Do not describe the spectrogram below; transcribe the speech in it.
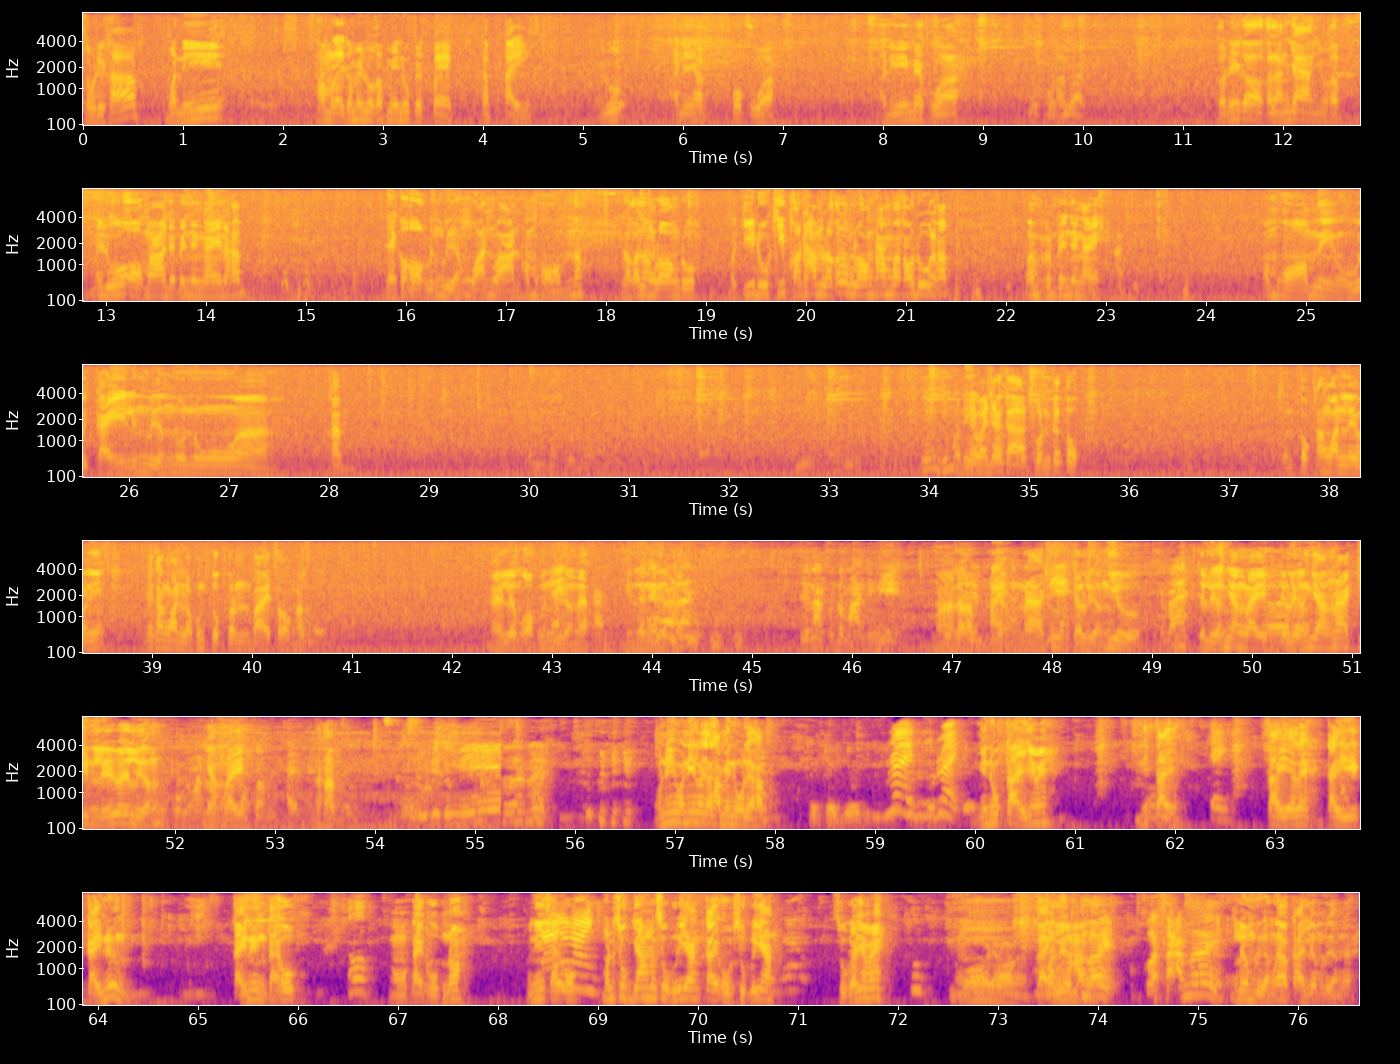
สวัสดีครับ วันนี้ทำอะไรก็ไม่รู้ครับเมนูแปลกๆกับไก่ไม่รู้อันนี้ครับพ่อครัว อันนี้แม่ครัวด้วยตอนนี้ก็กำลังย่างอยู่ครับ ไม่รู้ออกมาจะเป็นยังไงนะครับ แต่ก็ออกเหลืองๆหวานๆหอมๆเนาะเราก็ลองลองดูเมื่อกี้ดูคลิปเขาทำเราก็ต้องลองทำกับเขาดูนะครับว่ามันเป็นยังไงหอมๆนี่โอ้ยไก่เหลืองๆนัวๆครับ วันนี้บรรยากาศฝนก็ตก ฝนตกทั้งวันเลยวันนี้ ไม่ทั้งวันหรอกเพิ่งตกตอนบ่ายสองครับให้เริ่มออกเหลืองๆแล้วเห็นเหลืองๆแล้วจะนั่งสมาธิอย่างนี้มาแล้วครับเหลืองน่ากินจะเหลืองอยู่ใช่ไหมจะเหลืองอย่างไร จะเหลืองอย่างน่ากินหรือว่าจะเหลืองอย่างไรนะครับดูที่ตรงนี้วันนี้วันนี้เราจะทำเมนูอะไรครับไม่รู้ด้วย เมนูไก่ใช่ไหมนี่ไก่เก่งไก่อะไร ไก่ไก่นึ่ง ไก่นึ่งไก่อบโอ้อ๋อไก่อบเนาะวันนี้ไก่อบ มันสุกยัง มันสุกหรือยัง ไก่อบสุกหรือยัง สุกแล้วใช่ไหมโอ้ไก่เริ่มสามาเลแล้วยกดสามเลย เริ่มเหลืองแล้ว ไก่เริ่มเหลืองแล้ว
